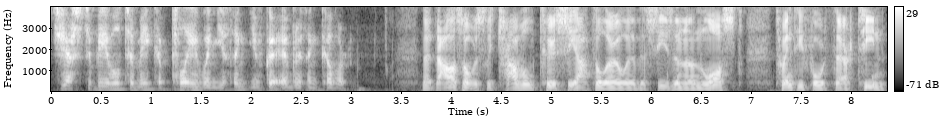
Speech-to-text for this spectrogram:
just to be able to make a play when you think you've got everything covered. Now, Dallas obviously travelled to Seattle earlier this season and lost 24 13.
